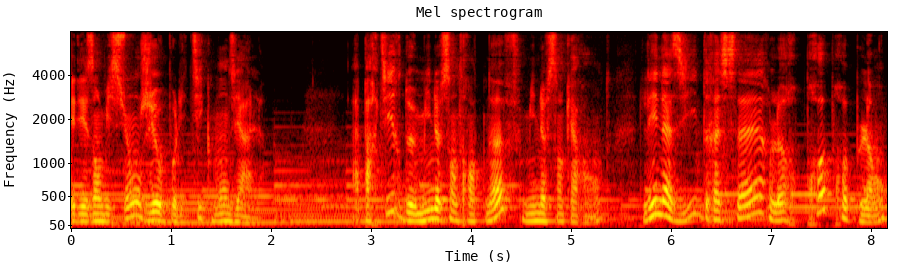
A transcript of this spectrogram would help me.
et des ambitions géopolitiques mondiales. À partir de 1939-1940, les nazis dressèrent leur propre plan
